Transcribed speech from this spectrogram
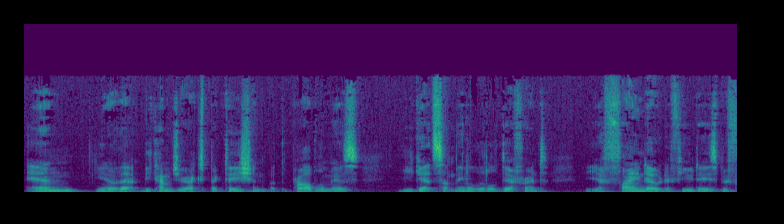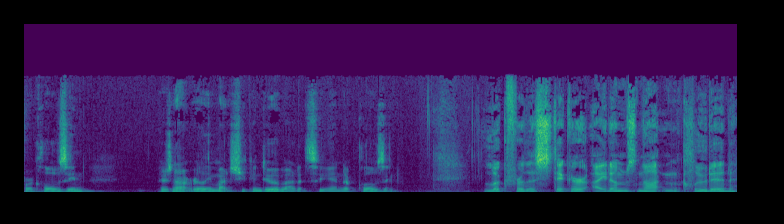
And you know that becomes your expectation but the problem is you get something a little different. You find out a few days before closing there's not really much you can do about it so you end up closing Look for the sticker items not included.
